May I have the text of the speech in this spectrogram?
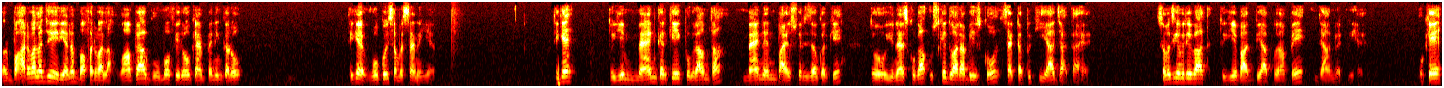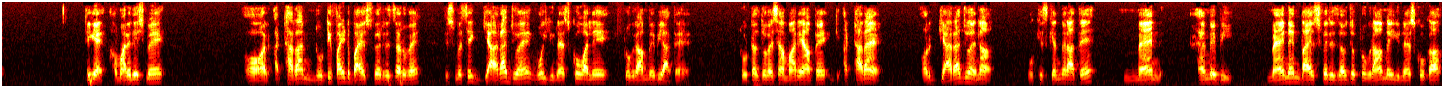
और बाहर वाला जो एरिया ना बफर वाला, वहाँ पे आप घूमो, फिरो कैंपेनिंग करो। ठीक है? वो कोई समस्या नहीं है। ठीक है? तो ये मैन करके एक प्रोग्राम था मैन एंड बायोस्फीयर रिज़र्व करके तो यूनेस्को का, उसके द्वारा भी इसको सेटअप किया जाता है। समझ गए मेरी बात? तो ये बात भी आपको यहाँ पे ध्यान रखनी है। ओके ठीक है? हमारे देश में और 18 नोटिफाइड बायोस्फीयर रिज़र्व है, जिसमें से 11 जो है, वो यूनेस्को वाले प्रोग्राम में भी आते हैं। टोटल तो वैसे हमारे यहाँ पे 18 है, और 11 जो है ना, वो किसके अंदर आते हैं? Man M A B man and reserve जो प्रोग्राम है यूनेस्को का,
